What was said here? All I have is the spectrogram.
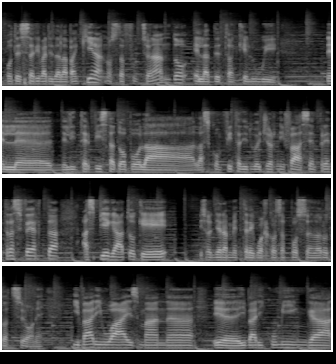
potesse arrivare dalla panchina non sta funzionando e l'ha detto anche lui nel, nell'intervista dopo la, la, sconfitta di due giorni fa, sempre in trasferta, ha spiegato che bisognerà mettere qualcosa a posto nella rotazione. I vari Wiseman, eh, i vari Kuminga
